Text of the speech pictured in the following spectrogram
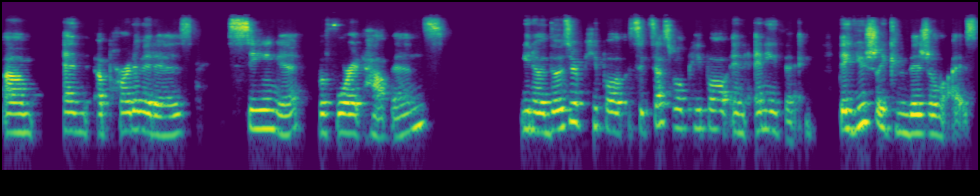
Um, and a part of it is seeing it before it happens. You know, those are people, successful people in anything. They usually can visualize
